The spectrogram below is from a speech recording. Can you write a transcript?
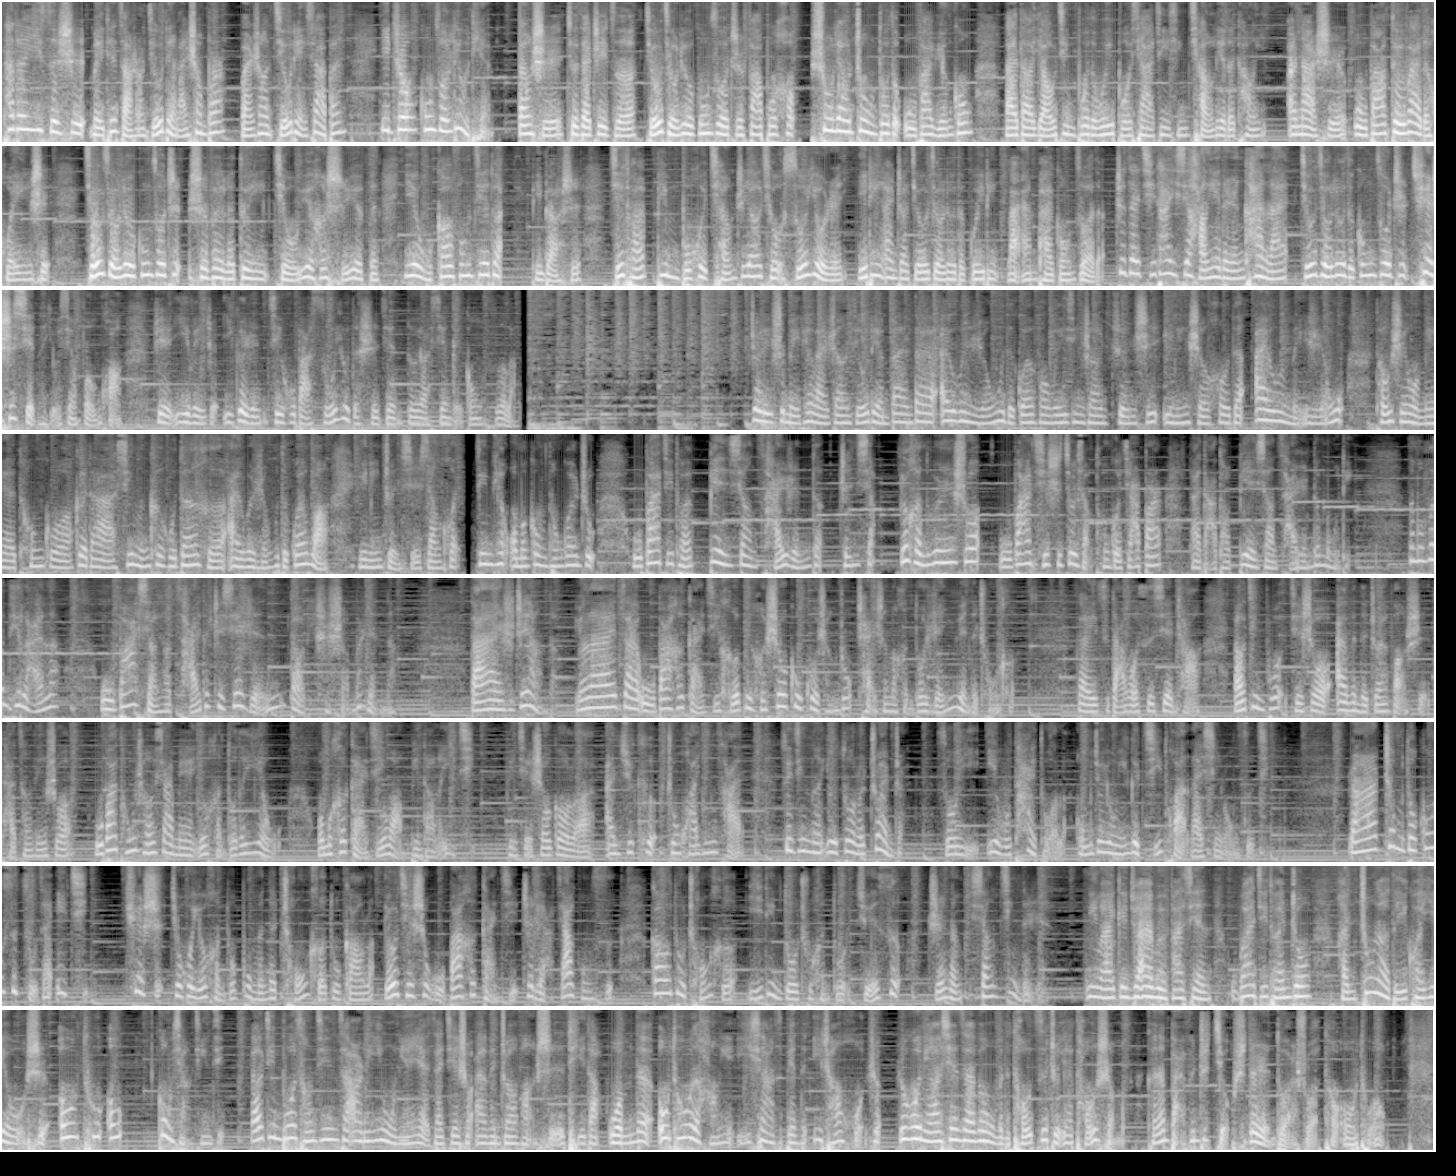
它的意思是每天早上九点来上班，晚上九点下班，一周工作六天。当时就在这则“九九六”工作制发布后，数量众多的五八员工来到姚劲波的微博下进行强烈的抗议。而那时，五八对外的回应是：“九九六工作制是为了对应九月和十月份业务高峰阶段，并表示集团并不会强制要求所有人一定按照九九六的规定来安排工作的。”这在其他一些行业的人看来，九九六的工作制确实显得有些疯狂。这也意味着一个人几乎把所有的时间都要献给公司了。这里是每天晚上九点半在爱问人物的官方微信上准时与您守候的爱问每日人物，同时我们也通过各大新闻客户端和爱问人物的官网与您准时相会。今天我们共同关注五八集团变相裁人的真相。有很多人说五八其实就想通过加班来达到变相裁人的目的。那么问题来了，五八想要裁的这些人到底是什么人呢？答案是这样的：原来在五八和赶集合并和收购过程中，产生了很多人员的重合。在一次达沃斯现场，姚劲波接受艾问的专访时，他曾经说：“五八同城下面有很多的业务，我们和赶集网并到了一起，并且收购了安居客、中华英才，最近呢又做了转转，所以业务太多了，我们就用一个集团来形容自己。然而这么多公司组在一起。”确实就会有很多部门的重合度高了，尤其是五八和赶集这两家公司，高度重合，一定多出很多角色职能相近的人。另外，根据艾问发现，五八集团中很重要的一块业务是 O to O 共享经济。姚劲波曾经在二零一五年也在接受艾问专访时提到，我们的 O to O 的行业一下子变得异常火热。如果你要现在问我们的投资者要投什么，可能百分之九十的人都要说投 O to O。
